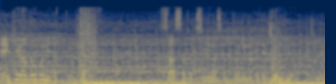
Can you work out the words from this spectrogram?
敵はどこにだっている？さっさと次の戦闘に向けて準備を始めろ。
